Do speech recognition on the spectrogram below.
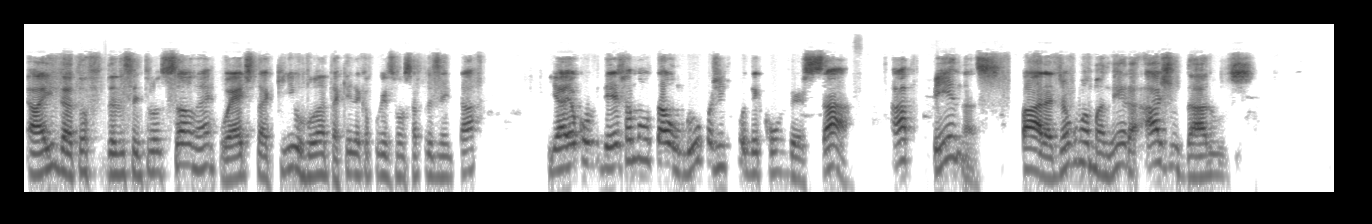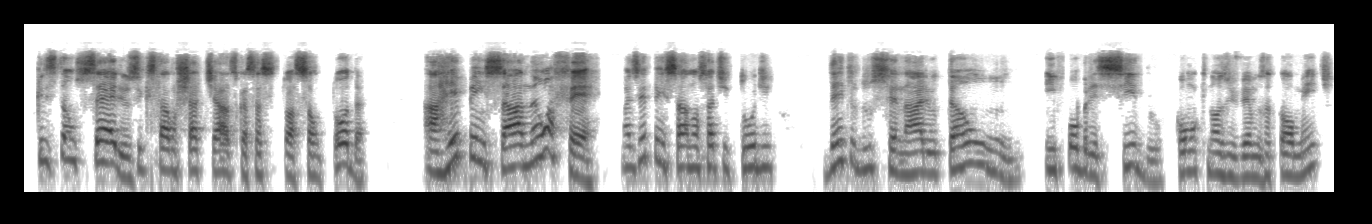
ainda estou dando essa introdução, né? O Ed está aqui, o Juan está aqui, daqui a pouco eles vão se apresentar. E aí eu convidei eles para montar um grupo, a gente poder conversar apenas para, de alguma maneira, ajudar os cristãos sérios e que estavam chateados com essa situação toda a repensar não a fé, mas repensar a nossa atitude dentro do cenário tão empobrecido como o que nós vivemos atualmente,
